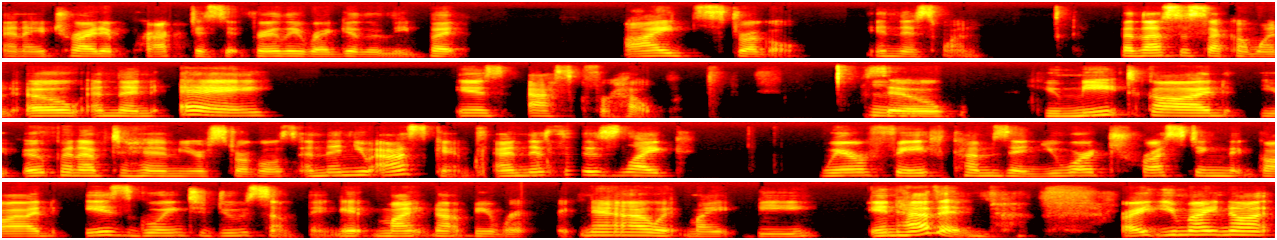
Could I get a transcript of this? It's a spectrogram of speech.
and I try to practice it fairly regularly, but I struggle in this one. But that's the second one. Oh, and then A is ask for help. Mm-hmm. So you meet God, you open up to Him your struggles, and then you ask Him. And this is like where faith comes in. You are trusting that God is going to do something. It might not be right now, it might be in heaven, right? You might not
